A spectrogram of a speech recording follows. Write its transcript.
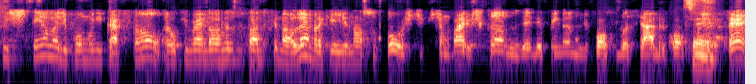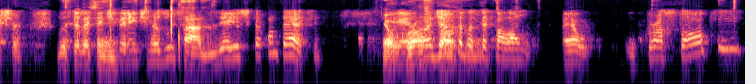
sistema de comunicação é o que vai dar o resultado final. Lembra aquele nosso post que tinham vários canos e aí dependendo de qual que você abre, qual que você fecha, você vai ter Sim. diferentes resultados. E é isso que acontece. É o é, não adianta né? você falar um, é, o, o crosstalk e,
